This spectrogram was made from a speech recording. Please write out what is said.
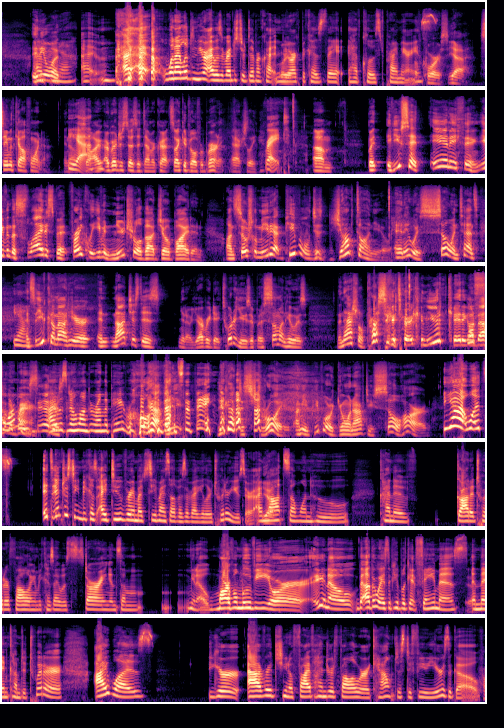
anyone. Um, yeah. I, I, I, when I lived in New York, I was a registered Democrat in New York because they have closed primaries. Of course, yeah. Same with California. You know? Yeah. So I, I, registered as a Democrat, so I could vote for Bernie, actually. Right. Um, but if you said anything, even the slightest bit, frankly, even neutral about Joe Biden, on social media, people just jumped on you, and it was so intense. Yeah. And so you come out here, and not just as you know your everyday Twitter user, but as someone who is the national press secretary communicating Well, on behalf former. of Bernie Sanders. I was no longer on the payroll. Yeah, That's you- the thing. you got destroyed. I mean, people were going after you so hard. Yeah, well, it's it's interesting because I do very much see myself as a regular Twitter user. I'm Yeah. not someone who kind of got a Twitter following because I was starring in some you know Marvel movie or you know the other ways that people get famous and then come to Twitter. I was your average, you know, 500 follower account just a few years ago.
